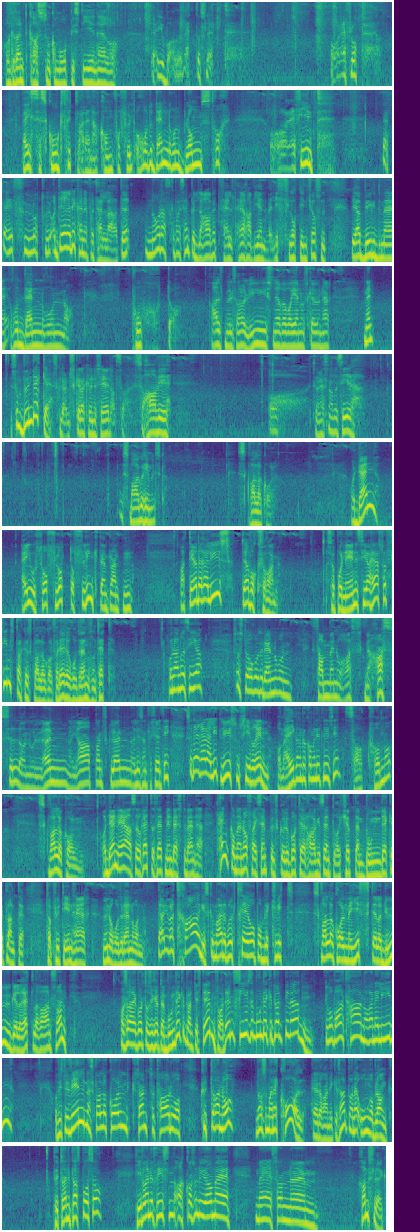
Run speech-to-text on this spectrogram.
Og grønt gress som kommer opp i stien her. og Det er jo bare rett og slett Å, det er flott. Nei, se skogfrytla, den har kommet for fullt. Rhododendron blomstrer. Å, det er fint. Dette er flott. rull. Og dere, det kan jeg fortelle. at det, Når dere skal f.eks. lage et felt Her har vi en veldig flott innkjørsel. Vi har bygd med rhododendron og port og alt mulig sånn, og lys nedover gjennom skauen her. Men som bunndekke skulle ønske dere kunne se det, altså. Så har vi jeg tør nesten aldri si det. Det smaker himmelsk skvallerkål. Og den er jo så flott og flink, den planten, at der det er lys, der vokser han. Så på den ene sida her så fins det ikke skvallerkål, for der er rhododendron tett. På den andre sida så står rhododendron sammen med noe ask med hassel og noe lønn og japansk lønn og litt sånn forskjellige ting. Så der er det litt lys som siver inn. Og med en gang det kommer litt lys inn, så kommer skvallerkålen. Og den er altså rett og slett min beste venn her. Tenk om jeg nå f.eks. skulle gått til et hagesenter og kjøpt en bondekkeplante til å putte inn her under rododendronen. Det hadde jo vært tragisk om jeg hadde brukt tre år på å bli kvitt skvallerkål med gift eller dug eller et eller annet sånn. Og så har jeg gått og kjøpt en bondekkeplante istedenfor. Det er den fineste bondekkeplanten i verden. Du må bare ta den når den er liten. Og hvis du vil med skvallerkålen, så tar du og kutter den nå. Nå som han er kål, heter han, ikke sant? Og han er ung og blank. Putter den i plastposer, hiver den i frysen, akkurat som du gjør med, med sånn um, ramsløk.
